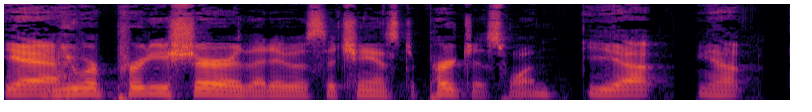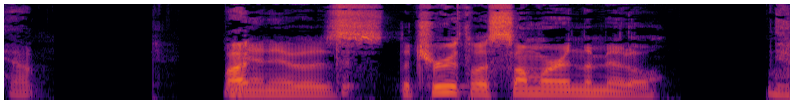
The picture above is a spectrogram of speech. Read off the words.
Yeah. And you were pretty sure that it was the chance to purchase one. Yep. Yep. Yep. But- and it was the truth was somewhere in the middle.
